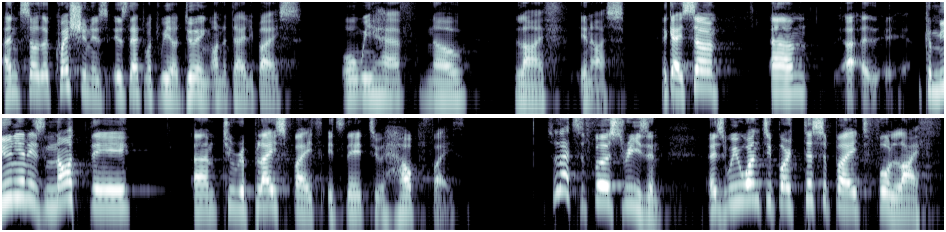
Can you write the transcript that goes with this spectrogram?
And so the question is is that what we are doing on a daily basis? Or we have no life in us? Okay, so um, uh, communion is not there um, to replace faith, it's there to help faith. So that's the first reason, is we want to participate for life.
